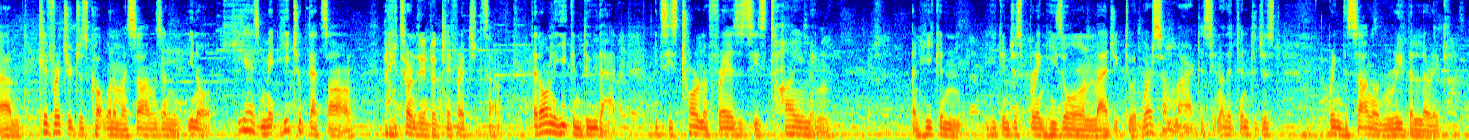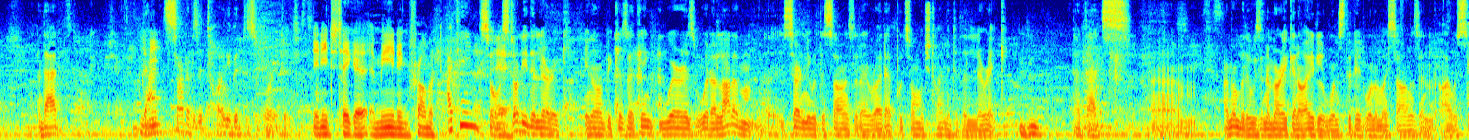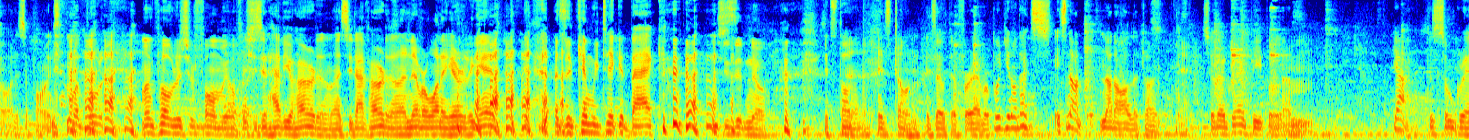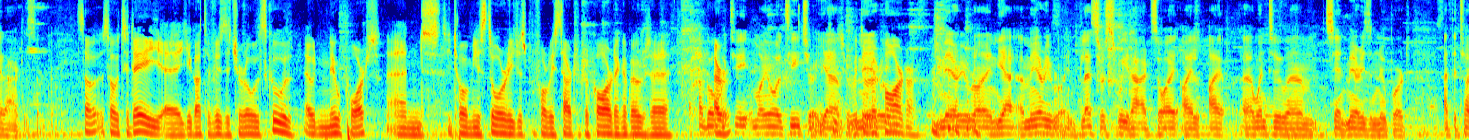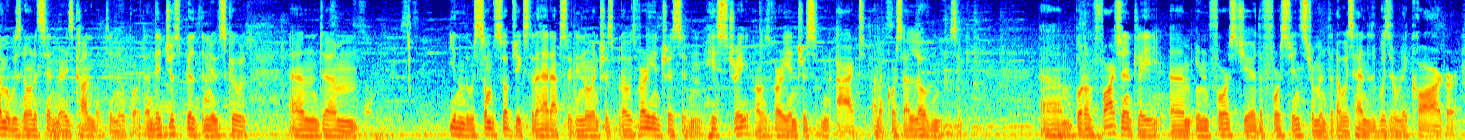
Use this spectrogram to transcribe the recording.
Um, Cliff Richard just cut one of my songs, and you know he has ma- he took that song and he turned it into a Cliff Richard song. That only he can do that. It's his turn of phrases, his timing, and he can he can just bring his own magic to it. Where some artists, you know, they tend to just bring the song out and read the lyric, and that that sort of is a tiny bit disappointed. You need to take a, a meaning from it. I think so. Yeah. Study the lyric, you know, because I think whereas with a lot of certainly with the songs that I write, I put so much time into the lyric that that's. Um, I remember there was an American Idol once that did one of my songs, and I was so disappointed. my, pub- my publisher phoned me up and she said, "Have you heard it?" And I said, "I've heard it, and I never want to hear it again." I said, "Can we take it back?" And she said, "No." It's done. Uh, it's done. It's out there forever. But you know, that's it's not not all the time. So they're great people. Um, yeah, there's some great artists out there. So, so today uh, you got to visit your old school out in Newport, and you told me a story just before we started recording about uh, About our- my, te- my old teacher, yeah, teacher with the recorder. Mary Ryan, yeah, uh, Mary Ryan, bless her sweetheart. So I I, I uh, went to um, St Mary's in Newport. At the time, it was known as St Mary's Convent in Newport, and they just built the new school, and. Um, you know, there were some subjects that I had absolutely no interest, but I was very interested in history. I was very interested in art, and of course, I love music. Um, but unfortunately, um, in first year, the first instrument that I was handed was a recorder.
